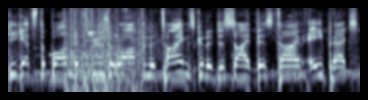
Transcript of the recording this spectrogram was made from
He gets the bomb diffuser off, and the time's going to decide this time. Apex.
